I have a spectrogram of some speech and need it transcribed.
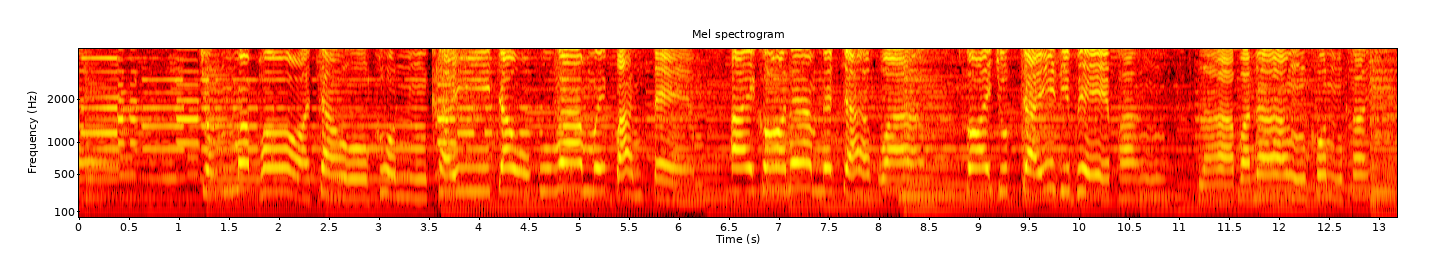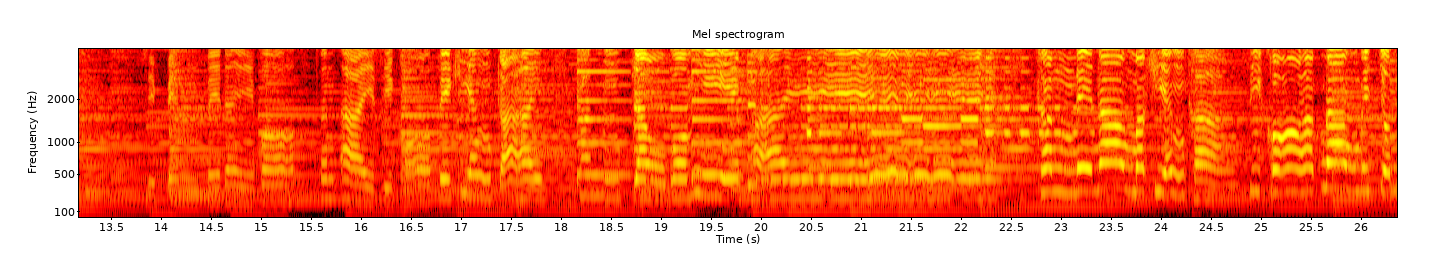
วจนมาพ่อเจ้าคนไข้เจ้าผู้งามไม่ปานแต้มอายขอแนมแนจากวางซอยชุบใจที่เพพังลาบานางคนไข้ สิเป็นไปได้บ่ท่านอายสิขอไปเคียงกายท่านเจ้าบ่มีภัยคันได้นางมาเคียงข้างสิขอหักนางไปจน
